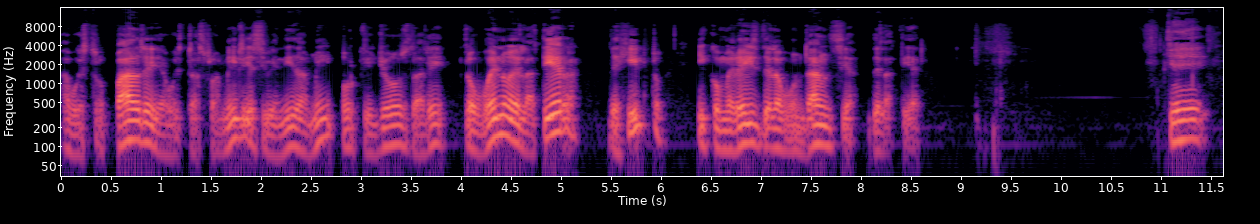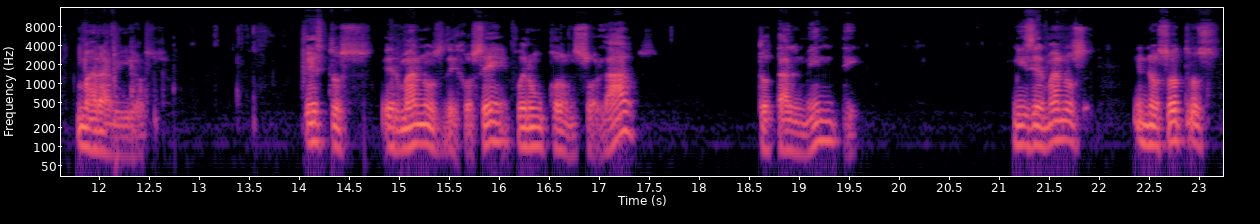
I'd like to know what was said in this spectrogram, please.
a vuestro padre y a vuestras familias y venid a mí, porque yo os daré lo bueno de la tierra de Egipto y comeréis de la abundancia de la tierra. Qué maravilloso. Estos hermanos de José fueron consolados totalmente. Mis hermanos, nosotros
